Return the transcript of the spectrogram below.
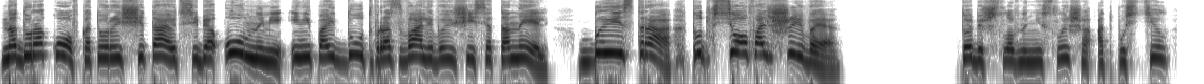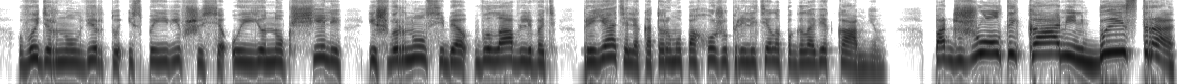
На дураков, которые считают себя умными и не пойдут в разваливающийся тоннель! Быстро! Тут все фальшивое!» Тобиш, словно не слыша, отпустил, выдернул Вирту из появившейся у ее ног щели и швырнул себя вылавливать приятеля, которому, похоже, прилетело по голове камнем. «Под желтый камень! Быстро!»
